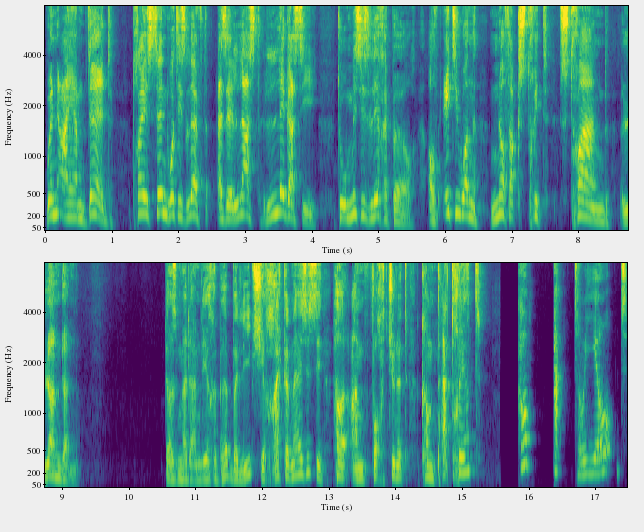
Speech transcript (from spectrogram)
when I am dead, pray send what is left as a last legacy to Mrs. Lirriper of 81 Norfolk Street, Strand, London. Does Madame Lirriper believe she recognizes her unfortunate compatriot? Compatriot.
